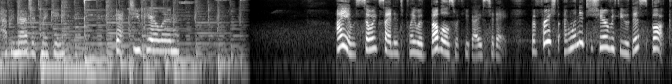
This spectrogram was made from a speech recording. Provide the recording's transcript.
Happy magic making. Back to you, Carolyn. I am so excited to play with bubbles with you guys today. But first, I wanted to share with you this book,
